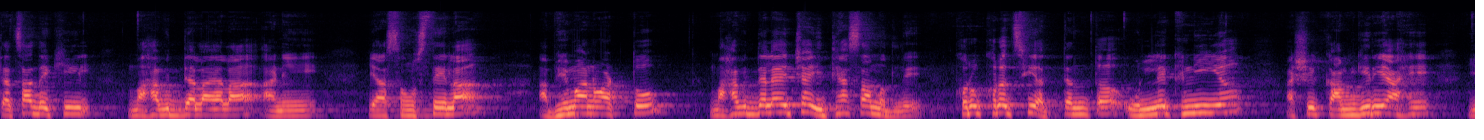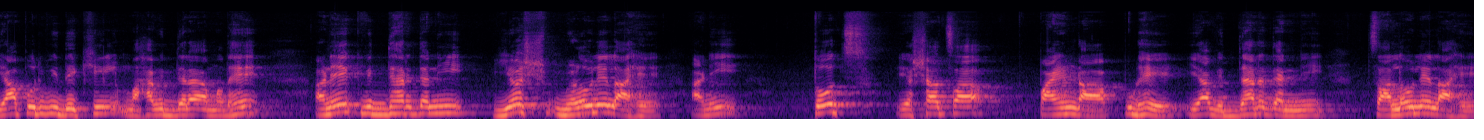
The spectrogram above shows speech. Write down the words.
त्याचा देखील महाविद्यालयाला आणि या संस्थेला अभिमान वाटतो. महाविद्यालयाच्या इतिहासामधले खरोखरच ही अत्यंत उल्लेखनीय अशी कामगिरी आहे. यापूर्वी देखील महाविद्यालयामध्ये अनेक विद्यार्थ्यांनी यश मिळवलेलं आहे आणि तोच यशाचा पायंडा पुढे या विद्यार्थ्यांनी चालवलेला आहे.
